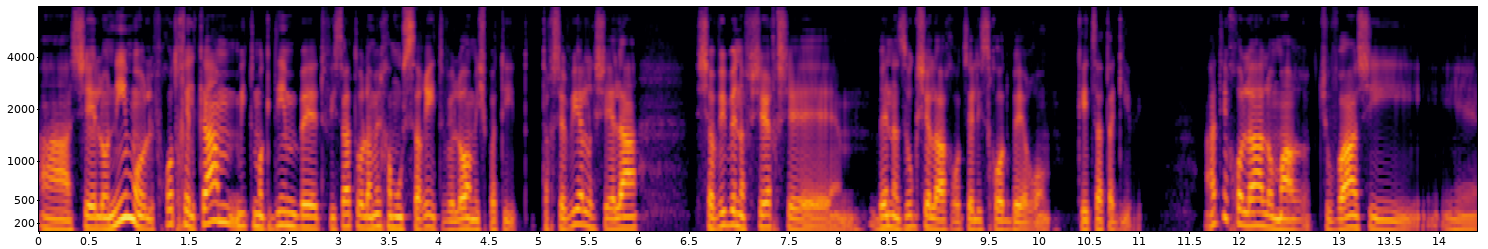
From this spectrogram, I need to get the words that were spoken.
השאלונים, או לפחות חלקם, מתמקדים בתפיסת עולמך המוסרית ולא המשפטית. תחשבי על שאלה, שווי בנפשך שבן הזוג שלך רוצה לשחות בעירום, כיצד תגיבי? את יכולה לומר תשובה שהיא, אה,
